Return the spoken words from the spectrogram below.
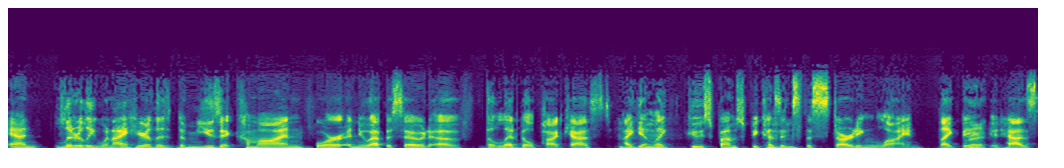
and literally when I hear the the music come on for a new episode of the Leadville podcast mm-hmm. I get mm-hmm. like goosebumps because mm-hmm. it's the starting line like they, right. it has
